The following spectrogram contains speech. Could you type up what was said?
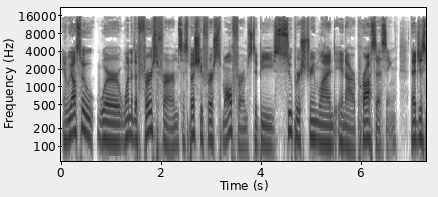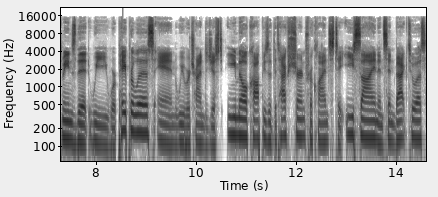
And we also were one of the first firms, especially first small firms, to be super streamlined in our processing. That just means that we were paperless and we were trying to just email copies of the tax return for clients to e sign and send back to us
